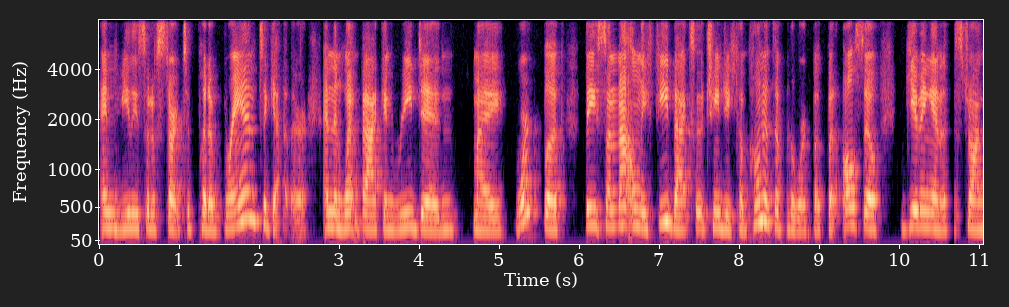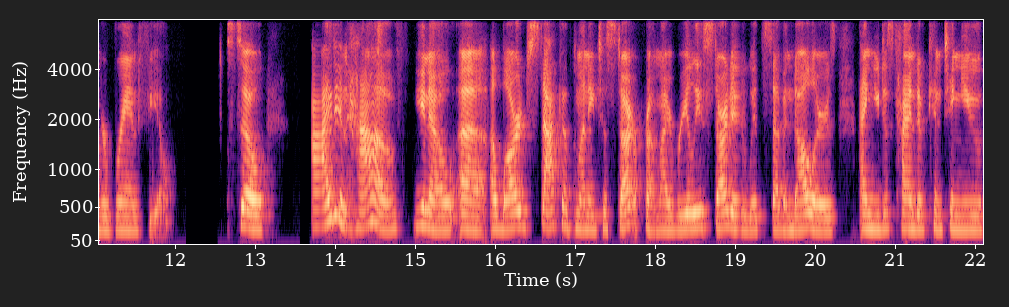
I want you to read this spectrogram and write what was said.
and really sort of start to put a brand together. And then went back and redid my workbook based on not only feedback so changing components of the workbook but also giving it a stronger brand feel. So I didn't have, you know, uh, a large stack of money to start from. I really started with $7 and you just kind of continue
